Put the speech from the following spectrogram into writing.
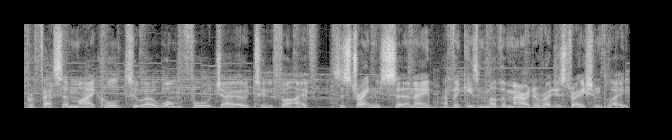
Professor Michael 2014 JO25. It's a strange surname. I think his mother married a registration plate.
